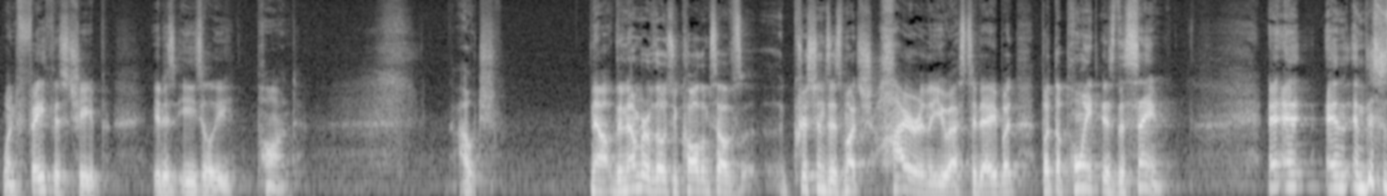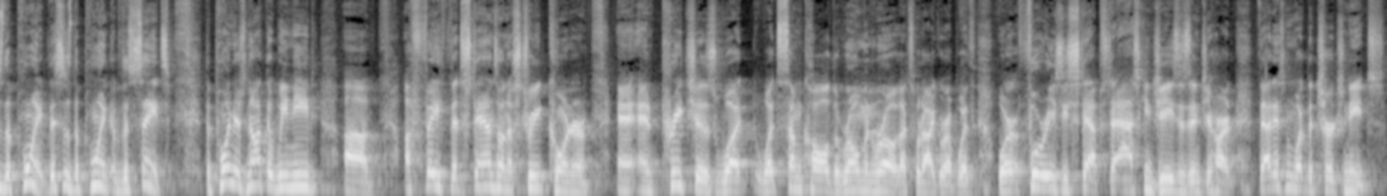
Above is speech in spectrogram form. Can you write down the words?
When faith is cheap, it is easily pawned. Ouch. Now, the number of those who call themselves Christians is much higher in the US today, but, but the point is the same. And, and, and, this is the point. This is the point of the saints. The point is not that we need uh, a faith that stands on a street corner and, and, preaches what, what some call the Roman road. That's what I grew up with. Or four easy steps to asking Jesus into your heart. That isn't what the church needs.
